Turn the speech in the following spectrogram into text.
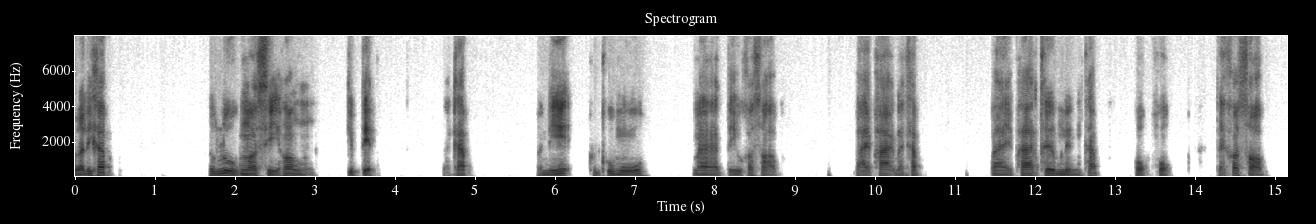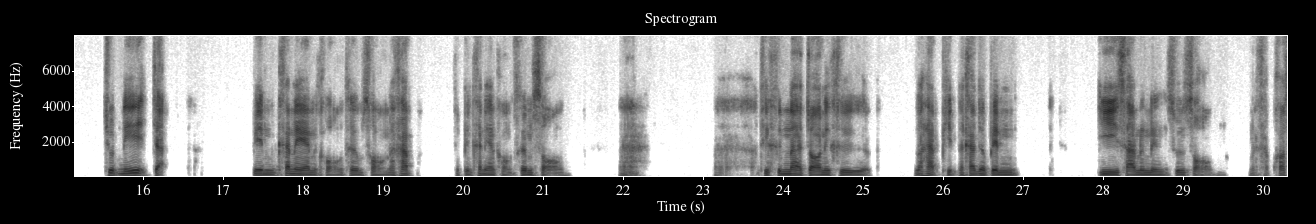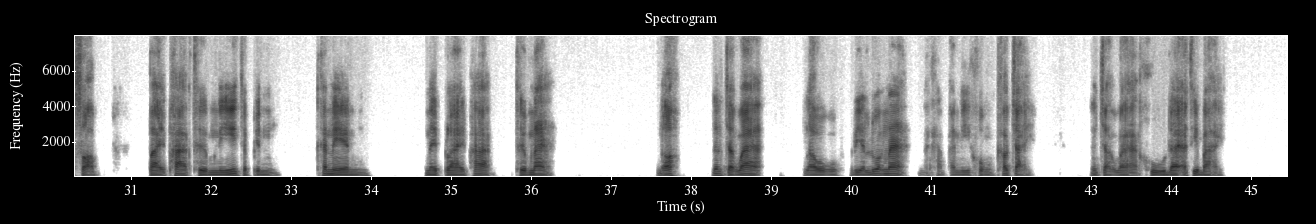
สวัสดีครับ ลูกๆม .4 ห้องกิฟเต็ดนะครับ วันนี้คุณครูหมูมาติวข้อสอบ ปลายภาคนะครับ ปลายภาคเทอมหนึ่งทับหกหกแต่ข้อสอบชุดนี้จะเป็นคะแนนของเทอมสองนะครับ จะเป็นคะแนนของเทอมสองอ่าอ่าที่ขึ้นหน้าจอนี่คือรหัสผิดนะครับ จะเป็น e สามหนึ่งหนึ่งศูนย์สอง นะครับข้อสอบปลายภาคเทอมนี้จะเป็นคะแนนในปลายภาคเทอมหน้าเนาะเนื่องจากว่าเราเรียนล่วงหน้านะครับ อันนี้คงเข้าใจ เนื่องจากว่าครูได้อธิบาย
